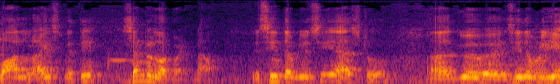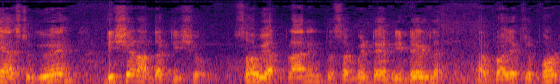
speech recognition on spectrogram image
ball lies with the central government now. The CWC has to uh, give, CWA has to give a decision on that issue. So we are planning to submit a detailed uh, project report,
